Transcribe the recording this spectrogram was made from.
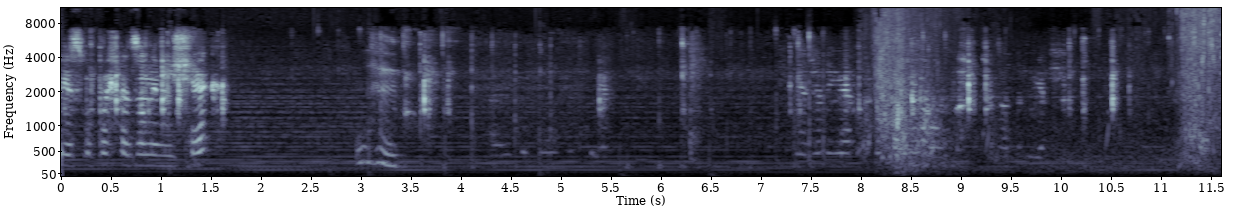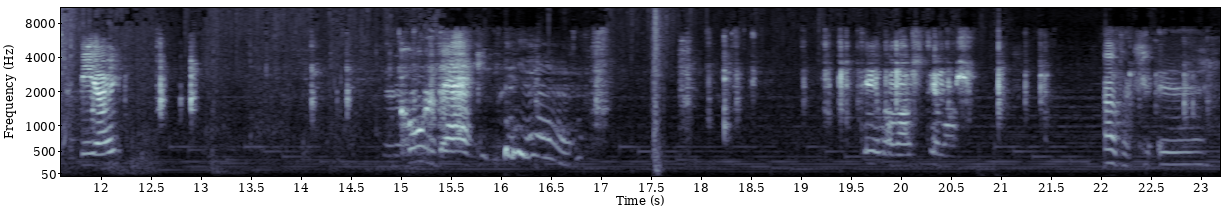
Tu jest upośledzony misiek. Mhm. Jeżeli ja Wbijaj. Kurde! Nie! Ty masz, ty masz. A tak, yy...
